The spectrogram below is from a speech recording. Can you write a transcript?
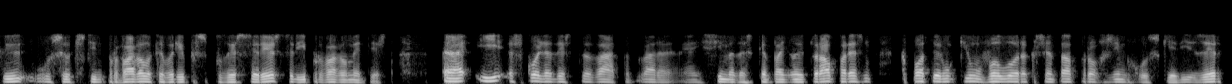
que o seu destino provável acabaria por poder ser este, seria provavelmente este. Uh, e a escolha desta data para, em cima da campanha eleitoral parece-me que pode ter aqui um valor acrescentado para o regime russo, que é dizer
